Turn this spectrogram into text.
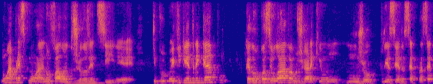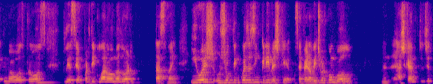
não há, parece que não há, não falam entre os jogadores entre si. É, tipo, o Benfica entra em campo cada um para o seu lado, vamos jogar aqui um, um jogo que podia ser 7 para 7, uma 11 para 11, podia ser particular ou amador, está-se bem. E hoje o jogo tem coisas incríveis, que é o Seferovic marcou um golo. Acho que, gente,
